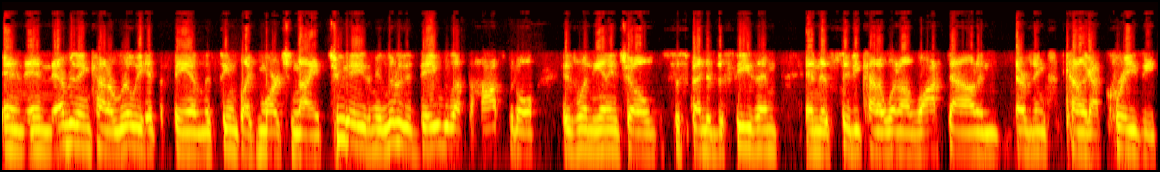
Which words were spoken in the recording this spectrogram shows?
and and everything kind of really hit the fan. It seems like March 9th. Two days. I mean, literally the day we left the hospital is when the NHL suspended the season, and the city kind of went on lockdown, and everything kind of got crazy.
